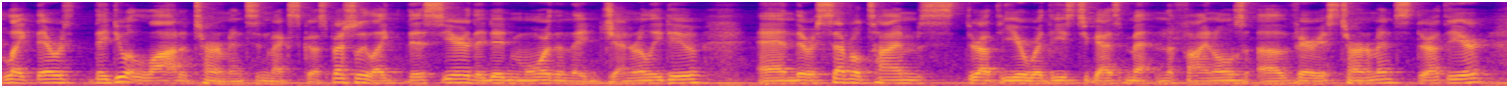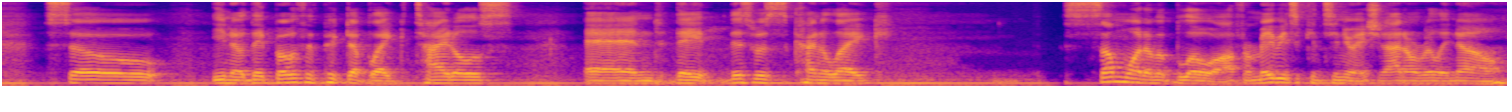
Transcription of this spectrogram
like there was they do a lot of tournaments in Mexico, especially like this year. They did more than they generally do, and there were several times throughout the year where these two guys met in the finals of various tournaments throughout the year. So you know they both have picked up like titles and they this was kind of like somewhat of a blow off or maybe it's a continuation i don't really know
